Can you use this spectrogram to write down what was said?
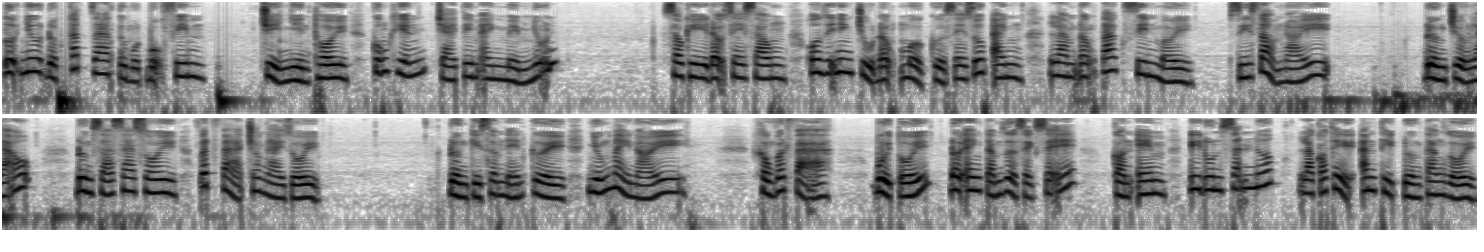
tựa như được cắt ra từ một bộ phim. Chỉ nhìn thôi cũng khiến trái tim anh mềm nhũn. Sau khi đậu xe xong, ôn dĩ ninh chủ động mở cửa xe giúp anh, làm động tác xin mời. Dí dỏm nói, đường trưởng lão, đường xá xa xôi, vất vả cho ngài rồi. Đường kỳ sâm nén cười, nhướng mày nói, không vất vả, buổi tối đợi anh tắm rửa sạch sẽ, còn em đi đun sẵn nước là có thể ăn thịt đường tăng rồi.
